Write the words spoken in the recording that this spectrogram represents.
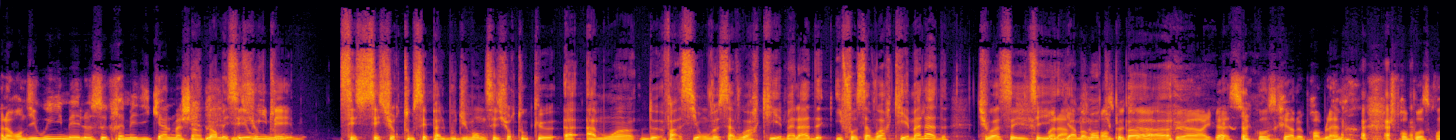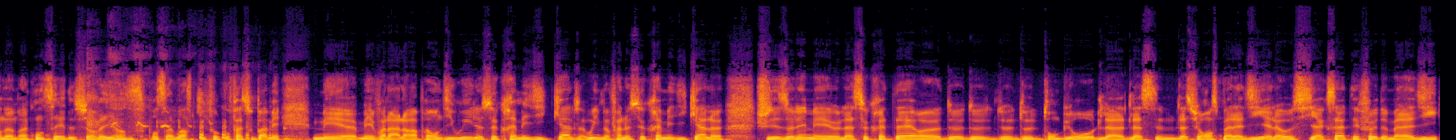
Alors on dit oui, mais le secret médical, machin. Non, mais c'est oui, mais c'est surtout, c'est pas le bout du monde, c'est surtout que, à, moins de. Enfin, si on veut savoir qui est malade, il faut savoir qui est malade. Tu vois, c'est il y a un moment tu peux pas. Tu arriver à circonscrire le problème. Je propose qu'on nomme un conseil de surveillance pour savoir ce qu'il faut qu'on fasse ou pas. Mais, mais, euh, mais voilà. Alors après, on dit oui, le secret médical. Oui, mais enfin, le secret médical, je suis désolé, mais euh, la secrétaire euh, de, de, de, de ton bureau de l'assurance la, maladie, elle a aussi accès à tes feuilles de maladie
